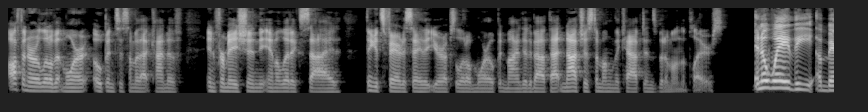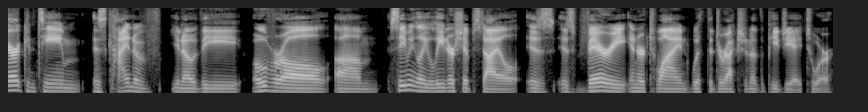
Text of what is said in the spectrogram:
often are a little bit more open to some of that kind of information, the analytics side. I think it's fair to say that Europe's a little more open minded about that, not just among the captains, but among the players in a way the american team is kind of you know the overall um seemingly leadership style is is very intertwined with the direction of the pga tour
